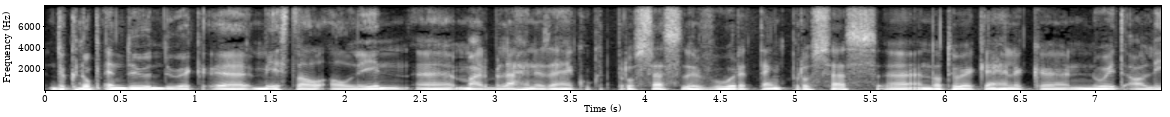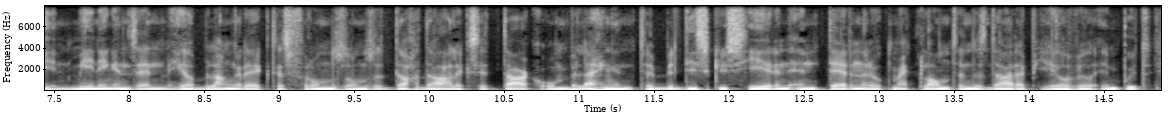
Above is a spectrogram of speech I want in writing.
De knop induwen doe ik uh, meestal alleen, uh, maar beleggen is eigenlijk ook het proces ervoor, het denkproces. Uh, en dat doe ik eigenlijk nooit alleen. Meningen zijn heel belangrijk. Het is voor ons onze dagdagelijkse taak om beleggingen te bediscussiëren, intern en ook met klanten. Dus daar heb je heel veel input.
